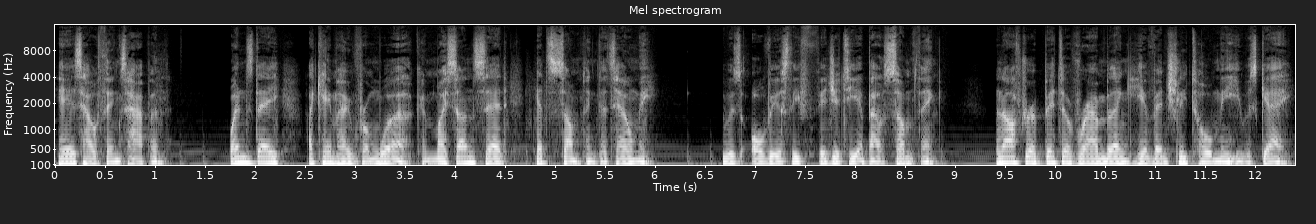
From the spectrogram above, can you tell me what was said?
here's how things happened. Wednesday, I came home from work and my son said he had something to tell me. He was obviously fidgety about something, and after a bit of rambling, he eventually told me he was gay.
